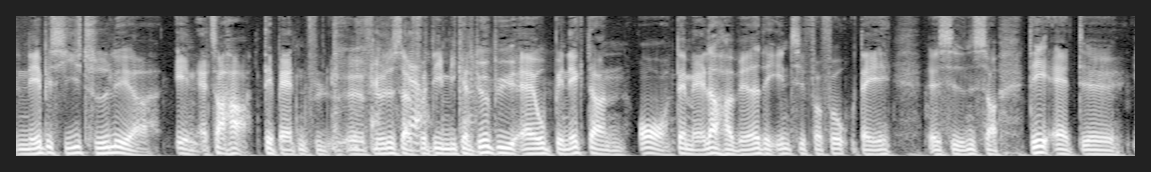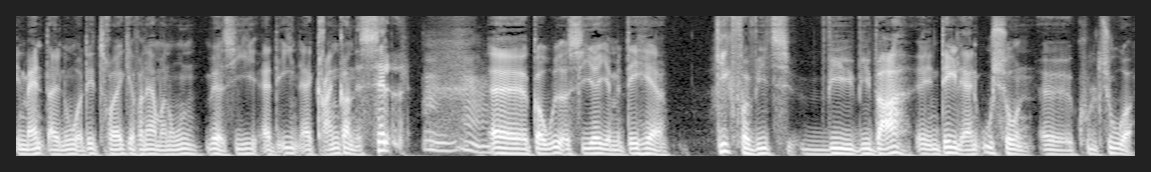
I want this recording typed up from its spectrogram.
næppe sige tydeligere, end at så har debatten øh, flyttet sig, Ja. fordi Michael Dyrby er jo benægteren over dem alle har været det indtil for få dage øh, siden. Så det, at øh, en mand, der er nu, og det tror jeg ikke, jeg fornærmer nogen ved at sige, at en af krænkerne selv mm. øh, går ud og siger, jamen det her gik for vidt. Vi, vi var en del af en usund øh, kultur.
